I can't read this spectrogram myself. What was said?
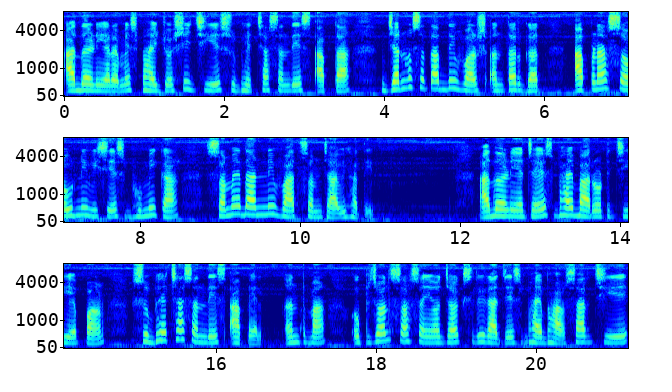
આદરણીય રમેશભાઈ જોશીજીએ શુભેચ્છા સંદેશ આપતા જન્મ શતાબ્દી વર્ષ અંતર્ગત આપણા સૌની વિશેષ ભૂમિકા સમયદાનની વાત સમજાવી હતી. આદરણીય જયેશભાઈ બારોટજીએ પણ શુભેચ્છા સંદેશ આપેલ. અંતમાં ઉપઝોન સહસંયોજક શ્રી રાજેશભાઈ ભાવસારજીએ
